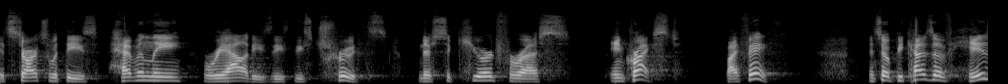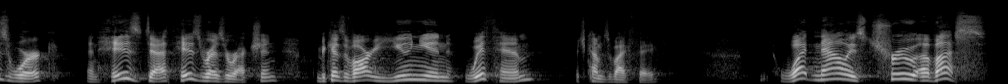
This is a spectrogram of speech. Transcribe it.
It starts with these heavenly realities, these, these truths. they're secured for us in Christ by faith. And so, because of his work and his death, his resurrection, because of our union with him, which comes by faith, what now is true of us?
